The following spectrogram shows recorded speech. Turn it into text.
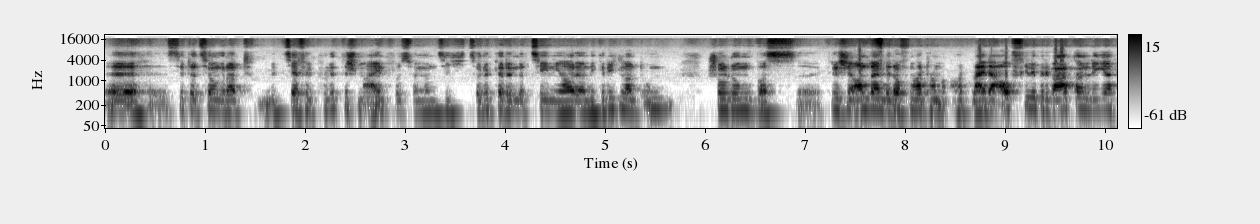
äh, Situation, gerade mit sehr viel politischem Einfluss, wenn man sich zurückerinnert, zehn Jahre an die Griechenland-Umschuldung, was äh, griechische Anleihen betroffen hat, haben, hat leider auch viele Privatanleger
